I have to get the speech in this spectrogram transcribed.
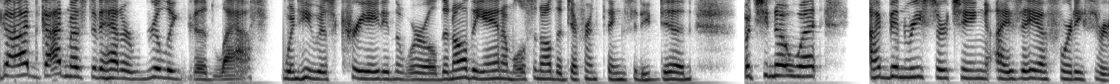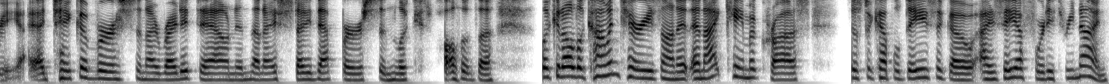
God, God must have had a really good laugh when he was creating the world and all the animals and all the different things that he did. But you know what? I've been researching Isaiah 43. I, take a verse and I write it down, and then I study that verse and look at all of the look at all the commentaries on it. And I came across just a couple days ago Isaiah 43 9.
